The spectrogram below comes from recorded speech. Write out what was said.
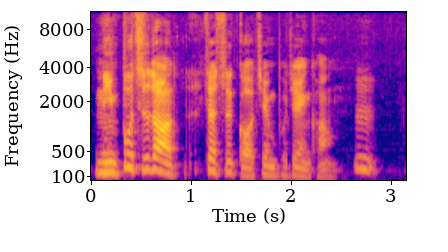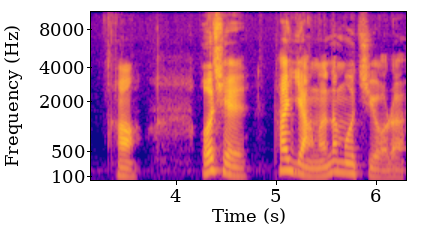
你不知道这只狗健不健康。嗯。好，而且他养了那么久了，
